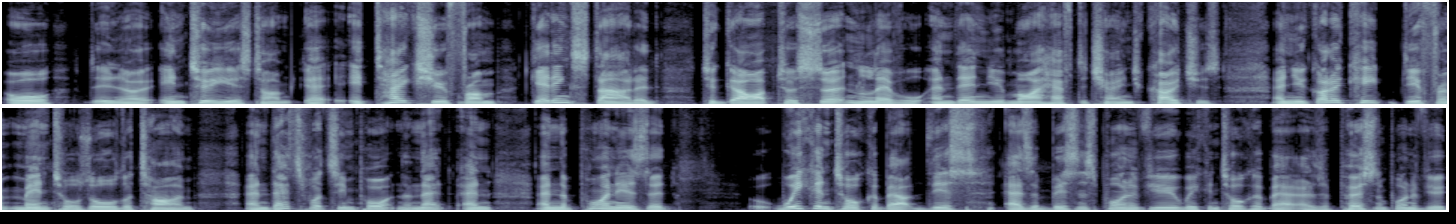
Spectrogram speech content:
or you know in two years time uh, it takes you from getting started to go up to a certain level and then you might have to change coaches and you've got to keep different mentors all the time and that's what's important and that and and the point is that we can talk about this as a business point of view. We can talk about as a personal point of view.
